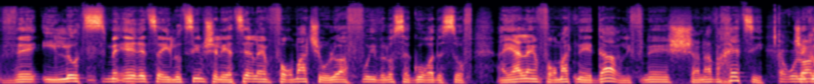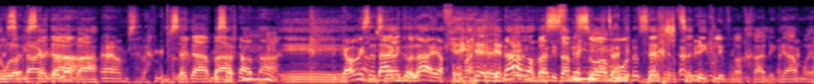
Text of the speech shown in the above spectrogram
ואילוץ מארץ האילוצים של לייצר להם פורמט שהוא לא אפוי ולא סגור עד הסוף. היה להם פורמט נהדר לפני שנה וחצי, קראו לו המסעדה הגדולה. אה, המסעדה הגדולה. המסעדה הבאה. אה, גם המסעדה הגדולה היה פורמט כן, נהדר, אבל לפני בסם זוהמות, זכר. צדיק לברכה לגמרי.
